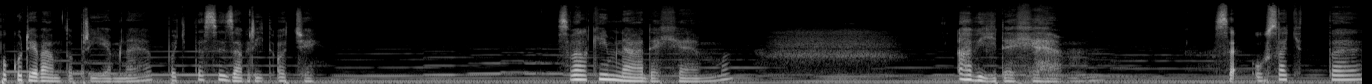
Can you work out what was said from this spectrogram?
Pokud je vám to příjemné, pojďte si zavřít oči. S velkým nádechem a výdechem se usaďte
